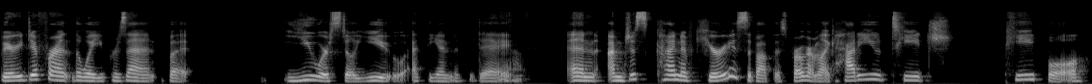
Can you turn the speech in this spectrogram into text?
very different the way you present, but you are still you at the end of the day. Yeah. And I'm just kind of curious about this program. Like, how do you teach people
